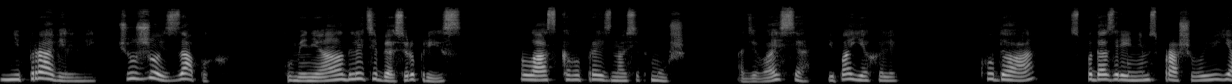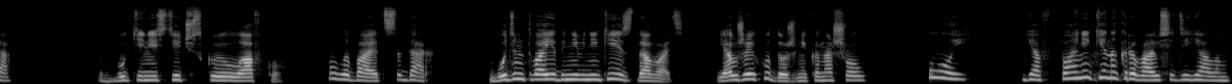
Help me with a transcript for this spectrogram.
неправильный, чужой запах. — У меня для тебя сюрприз, — ласково произносит муж. — Одевайся и поехали. — Куда? — с подозрением спрашиваю я. В букинистическую лавку. Улыбается Дар. Будем твои дневники издавать. Я уже и художника нашел. Ой, я в панике накрываюсь одеялом.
